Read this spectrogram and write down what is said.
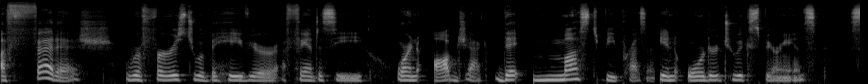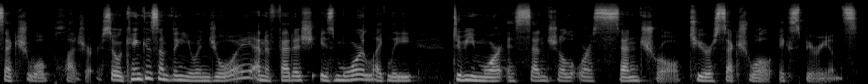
a fetish refers to a behavior, a fantasy, or an object that must be present in order to experience sexual pleasure. So a kink is something you enjoy, and a fetish is more likely to be more essential or central to your sexual experience.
